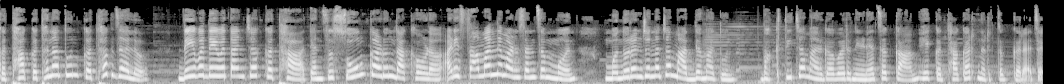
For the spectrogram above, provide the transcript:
कथा कथनातून कथक झालं. देवदेवतांच्या कथा त्यांचं सोंग काढून दाखवणं आणि सामान्य माणसांचं मन मनोरंजनाच्या माध्यमातून भक्तीच्या मार्गावर नेण्याचं काम हे कथाकार नर्तक करायचे.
